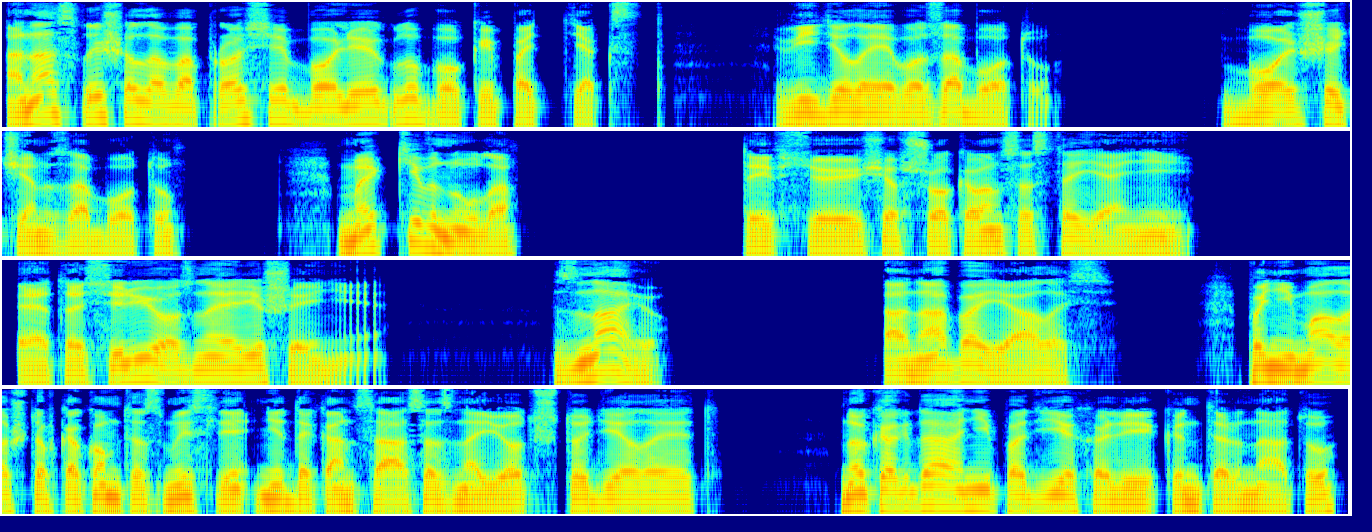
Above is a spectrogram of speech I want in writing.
Она слышала в вопросе более глубокий подтекст, видела его заботу. Больше, чем заботу. Мэг кивнула. Ты все еще в шоковом состоянии. Это серьезное решение. Знаю. Она боялась. Понимала, что в каком-то смысле не до конца осознает, что делает. Но когда они подъехали к интернату,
